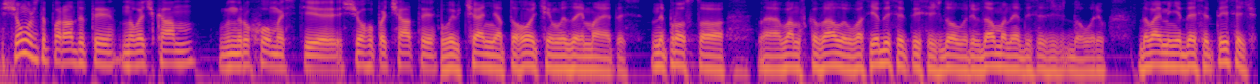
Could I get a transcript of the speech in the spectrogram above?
Що можете порадити новачкам в нерухомості? З чого почати? Вивчання того, чим ви займаєтесь. Не просто е, вам сказали, у вас є 10 тисяч доларів, дав мене 10 тисяч доларів. Давай мені 10 тисяч,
